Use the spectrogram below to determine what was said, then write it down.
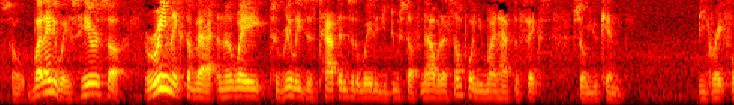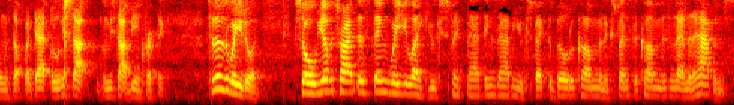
So, but anyways, here's a remix of that, another way to really just tap into the way that you do stuff now. But at some point, you might have to fix so you can be grateful and stuff like that. But let me stop. Let me stop being cryptic. So this is the way you do it. So you ever tried this thing where you like you expect bad things to happen, you expect the bill to come, an expense to come, this and that, and it happens.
